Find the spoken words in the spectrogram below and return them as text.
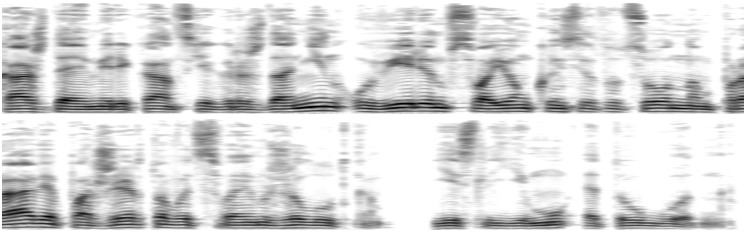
Каждый американский гражданин уверен в своем конституционном праве пожертвовать своим желудком, если ему это угодно.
